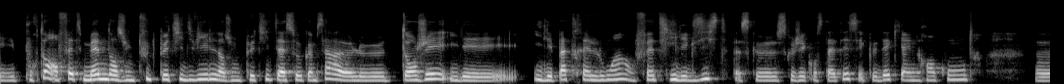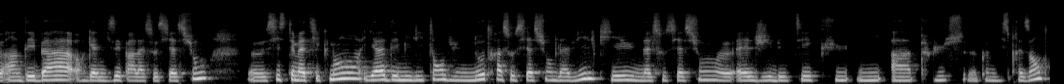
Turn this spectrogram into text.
Et pourtant, en fait, même dans une toute petite ville, dans une petite asso comme ça, euh, le danger, il est, il est pas très loin. En fait, il existe parce que ce que j'ai constaté, c'est que dès qu'il y a une rencontre euh, un débat organisé par l'association, euh, systématiquement, il y a des militants d'une autre association de la ville, qui est une association LGBTQIA, comme ils se présentent,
